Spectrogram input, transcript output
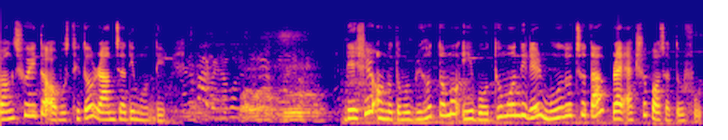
রংছড়িতে অবস্থিত রামজাদি মন্দির। দেশের অন্যতম বৃহত্তম এই বৌদ্ধ মন্দিরের মূল উচ্চতা প্রায় একশো পঁচাত্তর ফুট।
